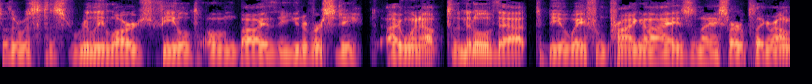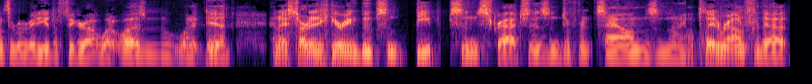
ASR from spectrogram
So there was this really large field owned by the university. I went out to the middle of that to be away from prying eyes and I started playing around with the radio to figure out what it was and what it did and I started hearing boops and beeps and scratches and different sounds. And I played around for that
